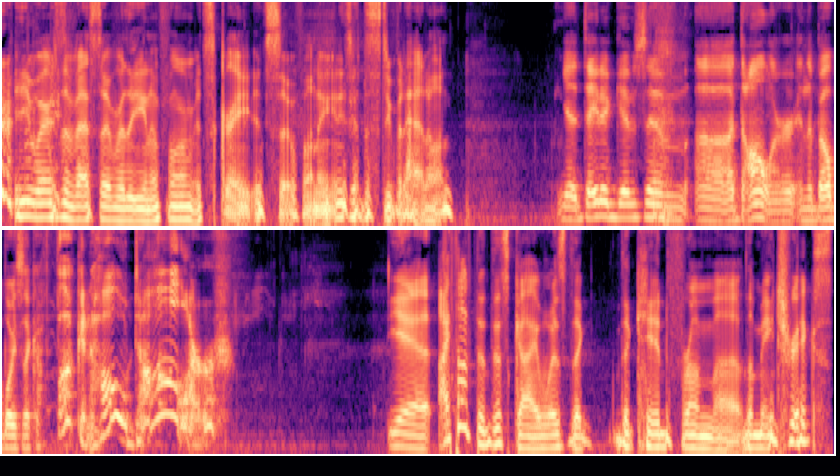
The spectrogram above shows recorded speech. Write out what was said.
He wears the vest over the uniform. It's great. It's so funny, and he's got the stupid hat on. Yeah, Data gives him uh, a dollar, and the bellboy's like, a fucking whole dollar. Yeah, I thought that this guy was the the kid from uh, the Matrix,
